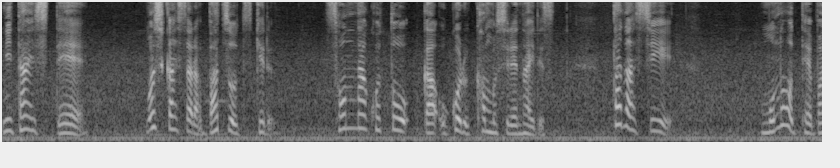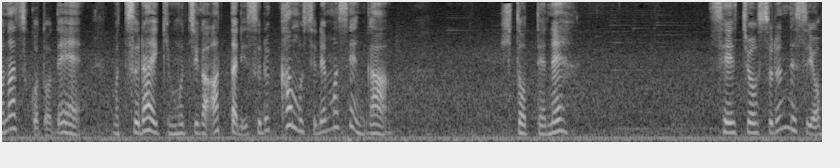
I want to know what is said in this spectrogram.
に対してもしかしたら罰をつける。そんなことが起こるかもしれないです。ただし物を手放すことで、まあ、辛い気持ちがあったりするかもしれませんが人ってね成長するんですよ。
